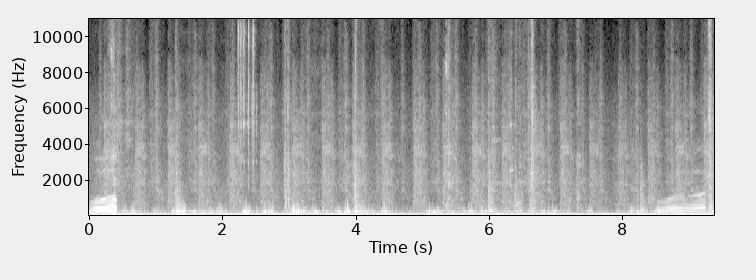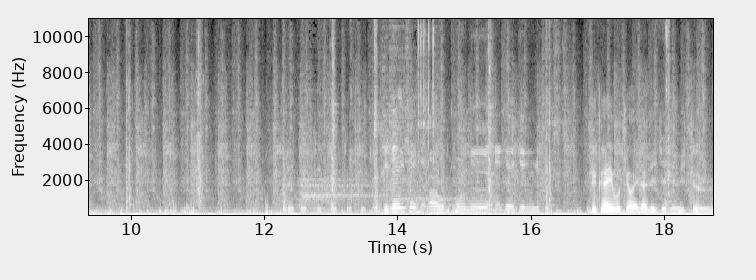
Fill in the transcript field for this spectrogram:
Whoop. Whoop. The guy also uh, working on uh, another generator. The guy working on another generator.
